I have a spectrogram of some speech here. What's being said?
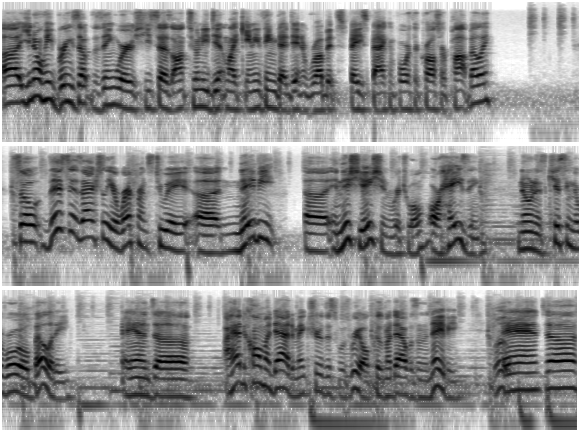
Uh, you know he brings up the thing where she says Aunt Toonie didn't like anything that didn't rub its face back and forth across her pot belly. So this is actually a reference to a uh, Navy uh, initiation ritual or hazing known as kissing the royal belly. And uh, I had to call my dad to make sure this was real because my dad was in the Navy. And uh,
